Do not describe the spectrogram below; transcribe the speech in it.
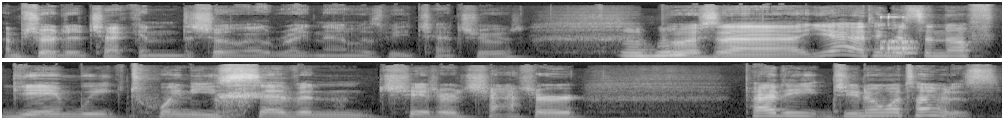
I'm sure they're checking the show out right now as we chat through it. But uh, yeah, I think that's enough. Game week 27 chitter chatter. Paddy, do you know what time it is?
